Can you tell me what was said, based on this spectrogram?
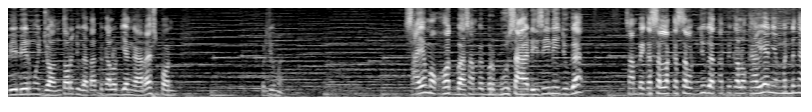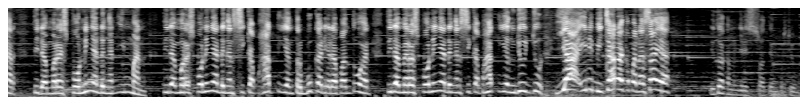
bibirmu jontor juga, tapi kalau dia nggak respon, percuma saya mau khotbah sampai berbusa di sini juga, sampai keselak-keselak juga. Tapi kalau kalian yang mendengar tidak meresponinya dengan iman, tidak meresponinya dengan sikap hati yang terbuka di hadapan Tuhan, tidak meresponinya dengan sikap hati yang jujur. Ya ini bicara kepada saya, itu akan menjadi sesuatu yang percuma.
